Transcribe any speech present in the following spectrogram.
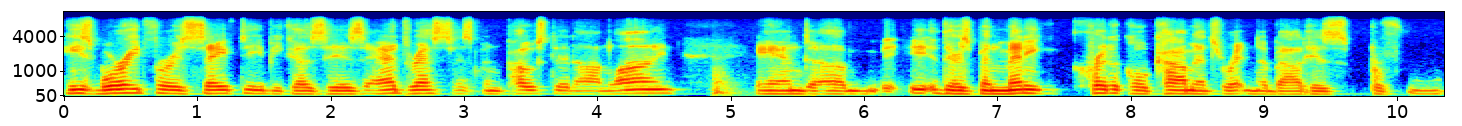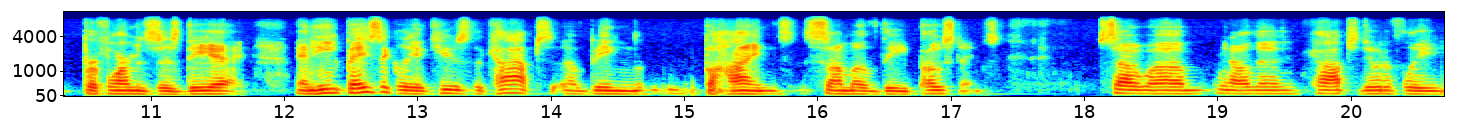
he's worried for his safety because his address has been posted online and um, it, there's been many critical comments written about his perf- performance as DA. And he basically accused the cops of being behind some of the postings. So, um, you know, the cops dutifully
